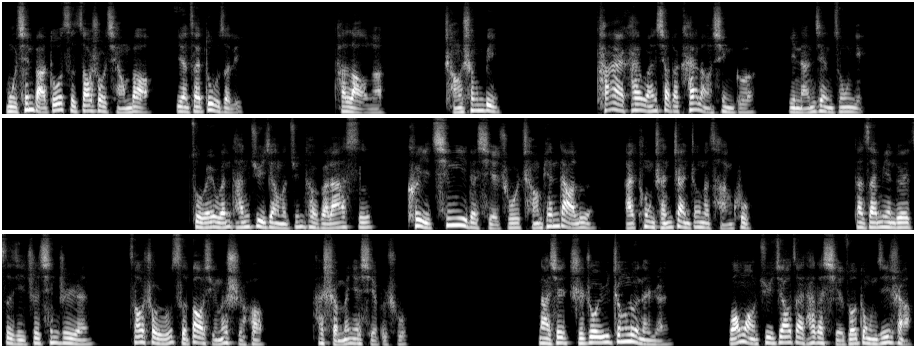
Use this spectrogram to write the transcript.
母亲把多次遭受强暴咽在肚子里，她老了，常生病。她爱开玩笑的开朗性格已难见踪影。”作为文坛巨匠的君特·格拉斯，可以轻易地写出长篇大论来痛陈战争的残酷，但在面对自己至亲之人遭受如此暴行的时候，他什么也写不出。那些执着于争论的人。往往聚焦在他的写作动机上，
